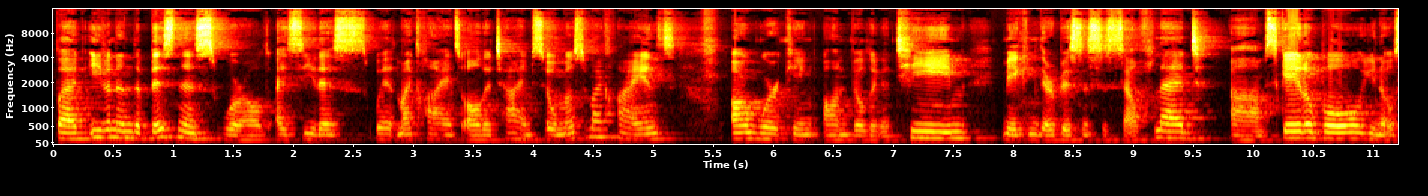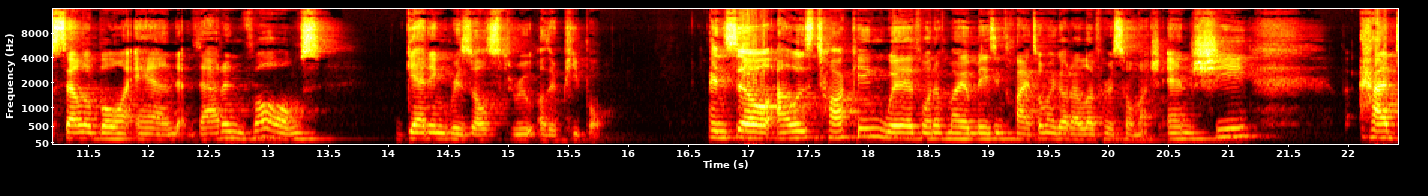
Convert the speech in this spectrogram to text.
But even in the business world, I see this with my clients all the time. So most of my clients are working on building a team, making their businesses self-led, um, scalable, you know, sellable, and that involves getting results through other people. And so I was talking with one of my amazing clients. Oh my God, I love her so much. And she had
